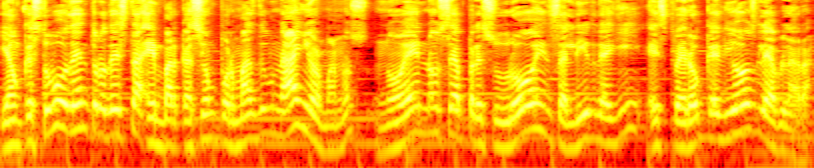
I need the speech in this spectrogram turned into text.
Y aunque estuvo dentro de esta embarcación por más de un año, hermanos, Noé no se apresuró en salir de allí, esperó que Dios le hablara.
